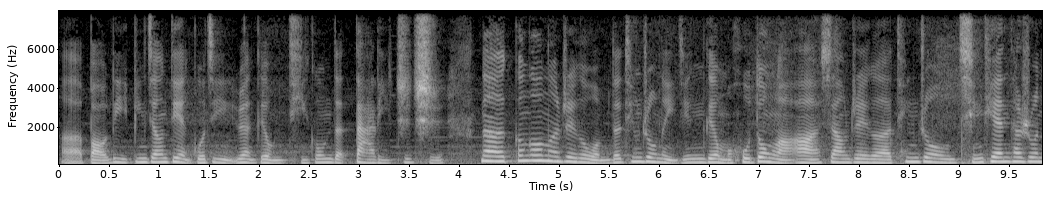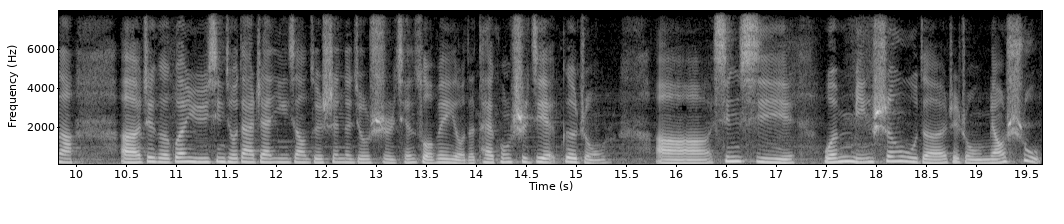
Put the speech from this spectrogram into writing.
呃保利滨江店国际影院给我们提供的大力支持。那刚刚呢，这个我们的听众呢已经给我们互动了啊，像这个听众晴天他说呢，呃，这个关于星球大战印象最深的就是前所未有的太空世界各种。啊，星系文明生物的这种描述，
